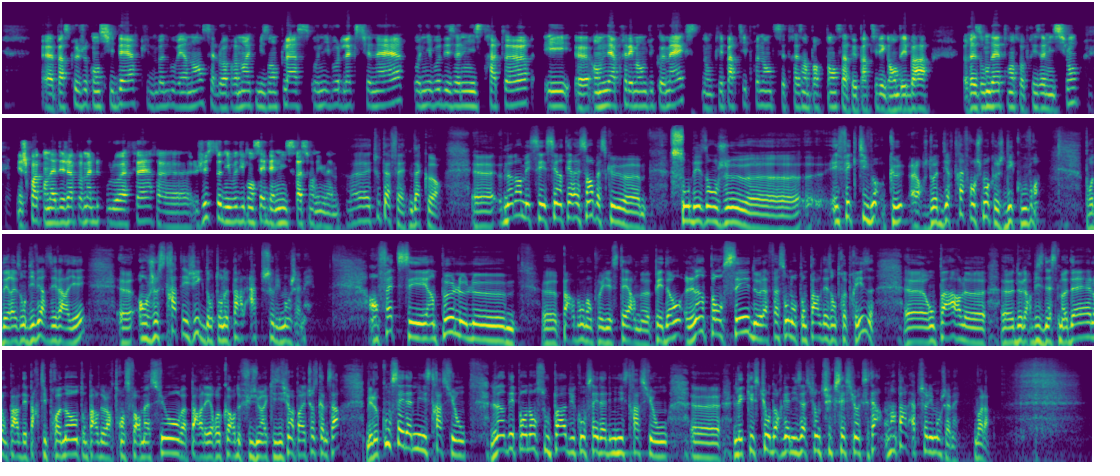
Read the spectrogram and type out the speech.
Euh, parce que je considère qu'une bonne gouvernance, elle doit vraiment être mise en place au niveau de l'actionnaire, au niveau des administrateurs et euh, emmenée après les membres du COMEX. Donc les parties prenantes, c'est très important, ça fait partie des grands débats, raison d'être entreprise à mission. Mais je crois qu'on a déjà pas mal de boulot à faire euh, juste au niveau du conseil d'administration lui-même. Tout à fait, d'accord. non, non, mais c'est intéressant parce que ce sont des enjeux effectivement que, alors je dois te dire très franchement que je découvre pour des raisons diverses et variées, enjeux stratégiques dont on ne parle absolument jamais. En fait, c'est un peu le, euh, pardon d'employer ce terme pédant, l'impensé de la façon dont on parle des entreprises. Euh, on parle euh, de leur business model, on parle des parties prenantes, on parle de leur transformation, on va parler records de fusion-acquisition, on va parler de choses comme ça. Mais le conseil d'administration, l'indépendance ou pas du conseil d'administration, les questions d'organisation de succession, etc., on n'en parle absolument jamais. Voilà.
